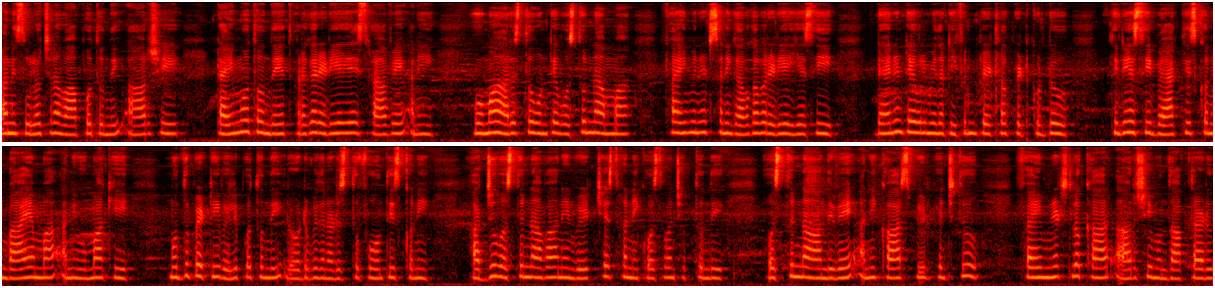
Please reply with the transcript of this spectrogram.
అని సులోచన వాపోతుంది. ఆరుషి టైం అవుతుంది త్వరగా రెడీ అయ్యేసి రావే అని ఉమా అరుస్తూ ఉంటే వస్తున్నా అమ్మ ఫైవ్ మినిట్స్ అని గబగబా రెడీ అయ్యేసి డైనింగ్ టేబుల్ మీద టిఫిన్ ప్లేట్లో పెట్టుకుంటూ తినేసి బ్యాగ్ తీసుకొని బాయమ్మ అని ఉమాకి ముద్దు పెట్టి వెళ్ళిపోతుంది. రోడ్డు మీద నడుస్తూ ఫోన్ తీసుకొని అజ్జు వస్తున్నావా? నేను వెయిట్ చేస్తున్నా నీకోసం అని చెప్తుంది. వస్తున్నా ఆన్ ది వే అని కార్ స్పీడ్ పెంచుతూ ఫైవ్ మినిట్స్లో కార్ ఆరుషి ముందు ఆపుతాడు.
